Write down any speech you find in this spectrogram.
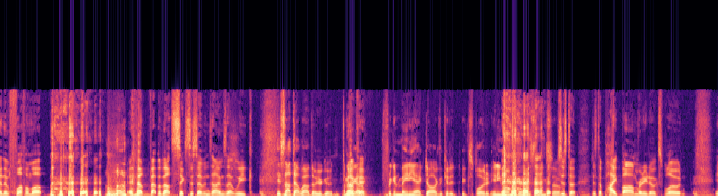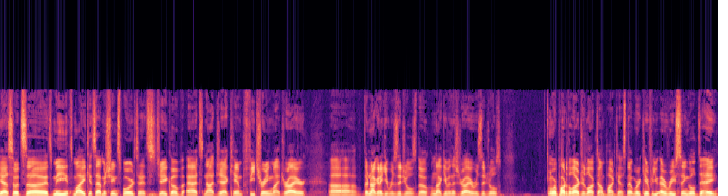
and then fluff them up about, about six to seven times that week. It's not that loud though. You're good. I mean, I got a freaking maniac dog that could explode at any moment during this thing. So just a just a pipe bomb ready to explode. Yeah, so it's uh, it's me, it's Mike, it's at Machine Sports, and it's Jacob at Not Jack Kemp featuring my dryer. Uh, they're not going to get residuals though. I'm not giving this dryer residuals. And we're part of the larger Locked On Podcast Network here for you every single day.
